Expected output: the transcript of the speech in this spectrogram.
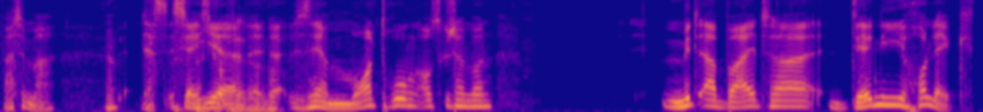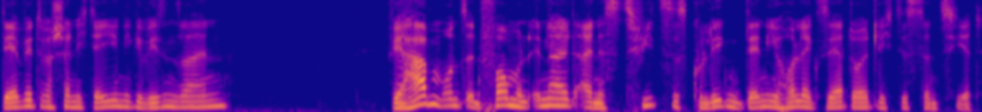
Warte mal. Ja? Das ist ja was hier, äh, sind ja Morddrohungen ausgestellt worden. Mitarbeiter Danny Holleck, der wird wahrscheinlich derjenige gewesen sein. Wir haben uns in Form und Inhalt eines Tweets des Kollegen Danny Holleck sehr deutlich distanziert.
